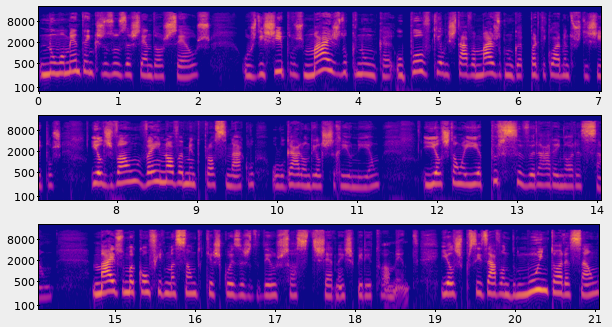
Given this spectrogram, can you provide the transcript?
no momento em que Jesus ascende aos céus, os discípulos, mais do que nunca, o povo que ele estava, mais do que nunca, particularmente os discípulos, eles vão, vêm novamente para o cenáculo, o lugar onde eles se reuniam, e eles estão aí a perseverar em oração mais uma confirmação de que as coisas de Deus só se discernem espiritualmente. E eles precisavam de muita oração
